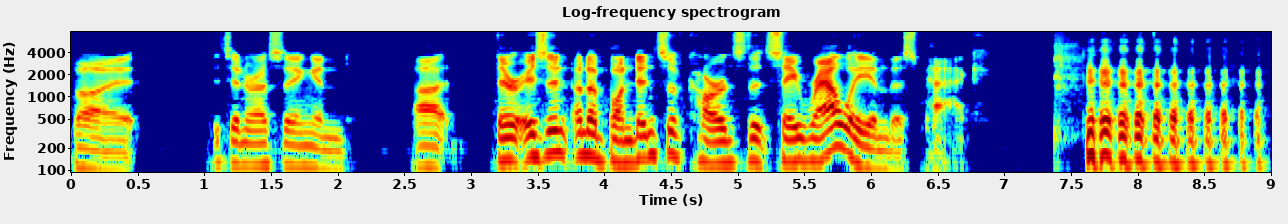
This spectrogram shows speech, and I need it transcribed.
But it's interesting, and uh, there isn't an abundance of cards that say rally in this pack.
